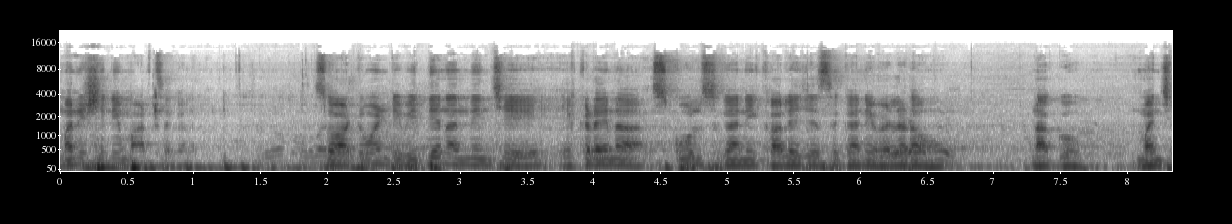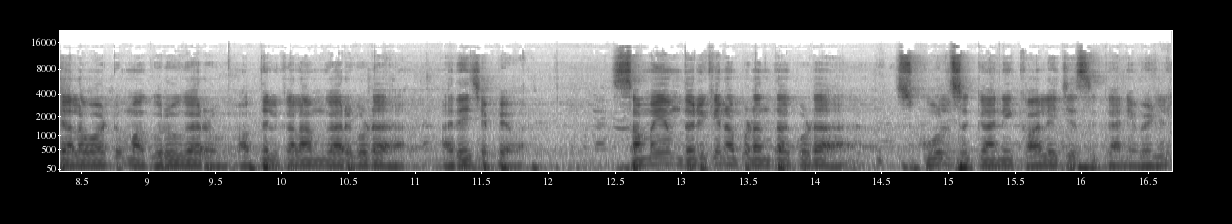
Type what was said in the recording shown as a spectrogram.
మనిషిని మార్చగలదు. సో అటువంటి విద్యను అందించి ఎక్కడైనా స్కూల్స్ కానీ కాలేజెస్ కానీ వెళ్ళడం నాకు మంచి అలవాటు. మా గురువు గారు అబ్దుల్ కలాం గారు కూడా అదే చెప్పేవారు. సమయం దొరికినప్పుడంతా కూడా స్కూల్స్కి కానీ కాలేజెస్కి కానీ వెళ్ళి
